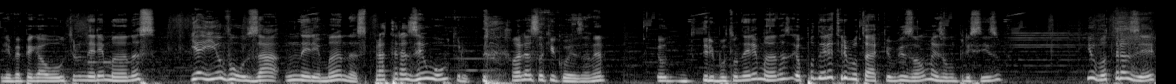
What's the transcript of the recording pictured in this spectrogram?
Ele vai pegar outro Neremanas e aí eu vou usar um Neremanas pra trazer o outro. Olha só que coisa, né? Eu tributo o Neremanas, eu poderia tributar aqui o Visão, mas eu não preciso. E eu vou trazer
